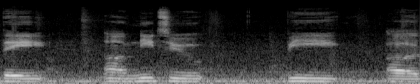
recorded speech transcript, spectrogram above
they um, need to be uh,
